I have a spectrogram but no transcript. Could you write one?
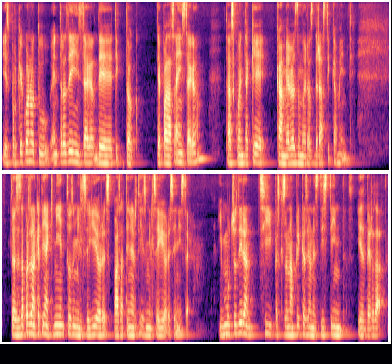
Y es porque cuando tú entras de Instagram, de TikTok, te pasas a Instagram, te das cuenta que cambia los números drásticamente. Entonces esa persona que tenía 500 mil seguidores pasa a tener 10 mil seguidores en Instagram. Y muchos dirán, sí, pues que son aplicaciones distintas. Y es verdad.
